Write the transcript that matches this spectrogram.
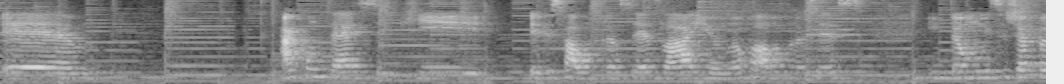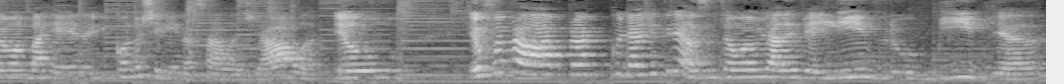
É, acontece que eles falam francês lá e eu não falava francês, então isso já foi uma barreira. E quando eu cheguei na sala de aula, eu eu fui para lá para cuidar de criança, então eu já levei livro, Bíblia,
